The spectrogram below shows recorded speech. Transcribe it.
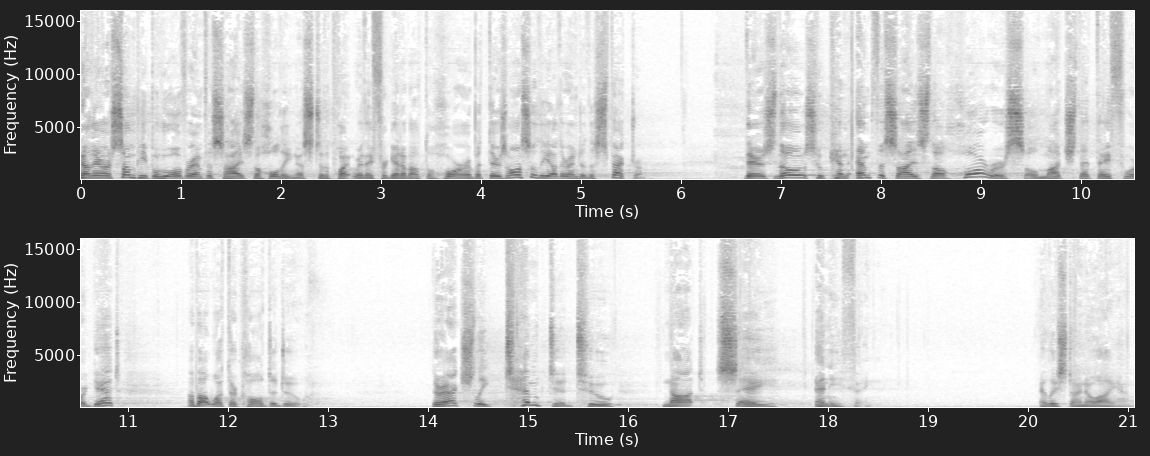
Now, there are some people who overemphasize the holiness to the point where they forget about the horror, but there's also the other end of the spectrum. There's those who can emphasize the horror so much that they forget about what they're called to do. They're actually tempted to not say anything. At least I know I am.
